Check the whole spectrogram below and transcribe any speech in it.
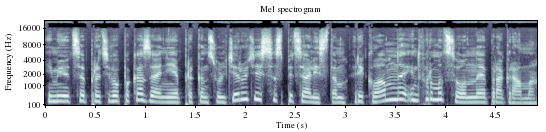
Имеются противопоказания. Проконсультируйтесь со специалистом. Рекламно-информационная программа.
